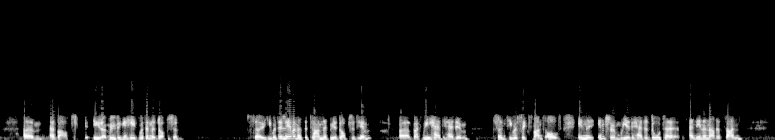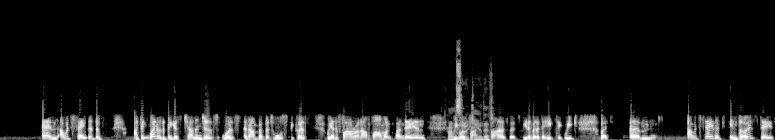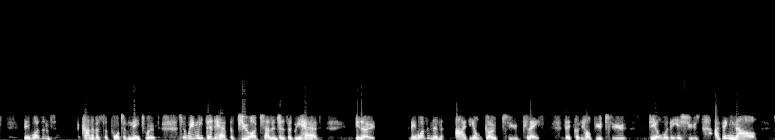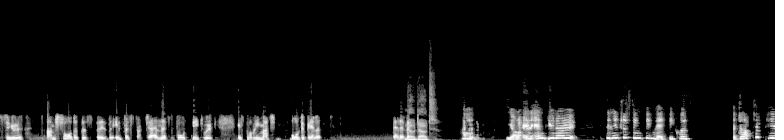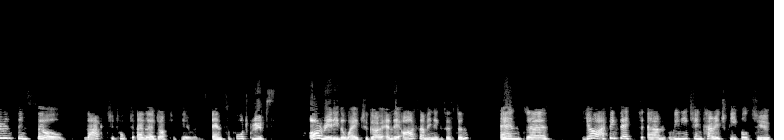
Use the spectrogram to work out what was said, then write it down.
um, about you know moving ahead with an adoption. So he was 11 at the time that we adopted him, uh, but we had had him since he was six months old. In the interim, we had had a daughter and then another son. And I would say that the, I think one of the biggest challenges was, and I'm a bit hoarse because we had a fire on our farm on Sunday and I'm we were to fighting fires, so it's been a bit of a hectic week. But um, I would say that in those days, there wasn't kind of a supportive network. So when we did have the few odd challenges that we had, you know, there wasn't an ideal go-to place that could help you to deal with the issues. I think now, Sue, I'm sure that this, the, the infrastructure and the support network is probably much more developed. Than it No doubt. Uh, yeah, and, and you know, it's an interesting thing that because adoptive parents themselves like to talk to other adoptive parents and support groups are really the way to go. And there are some in existence. And uh, yeah, I think that um, we need to encourage people to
